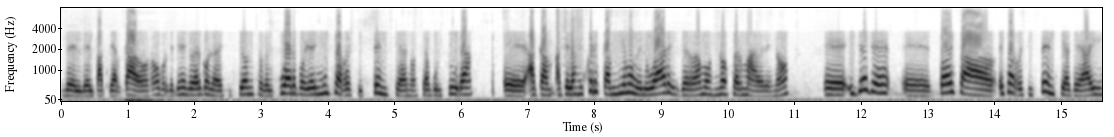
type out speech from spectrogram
del, del patriarcado, ¿no? Porque tiene que ver con la decisión sobre el cuerpo y hay mucha resistencia en nuestra cultura eh, a, que las mujeres cambiemos de lugar y queramos no ser madres, ¿no? Eh, y creo que eh, toda esa, esa resistencia que hay,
